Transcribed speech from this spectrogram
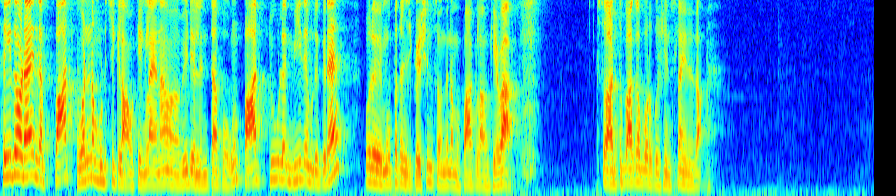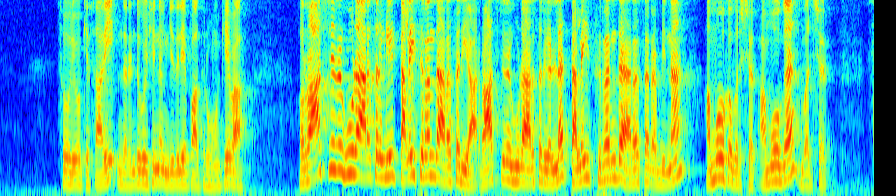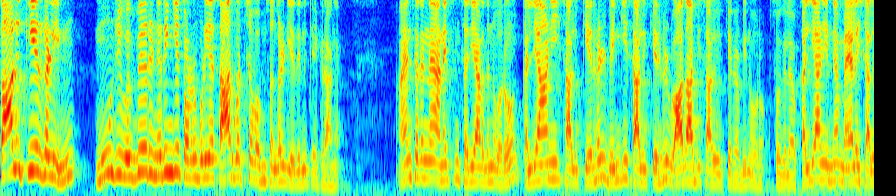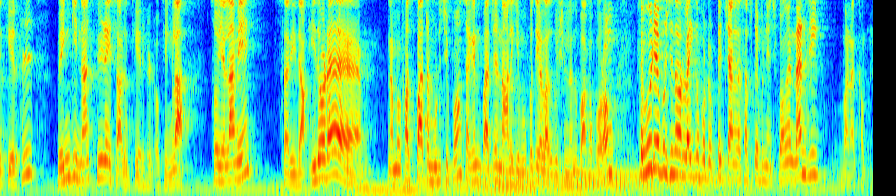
ஸோ இதோட இந்த பார்ட் ஒன்னை முடிச்சுக்கலாம் ஓகேங்களா? ஏன்னா வீடியோ லென்த்தாக போகும். பார்ட் டூவில் மீதம் இருக்கிற ஒரு முப்பத்தஞ்சு கொஷின்ஸ் வந்து நம்ம பார்க்கலாம் ஓகேவா? ஸோ அடுத்து பார்க்க போகிற கொஷின்ஸ்லாம் இதுதான். சரி ஓகே சாரி இந்த ரெண்டு கொஷின் இங்கே இதிலே பார்த்துருவோம் ஓகேவா ராஷ்டிரகூட அரசர்களில் தலை சிறந்த அரசர் யார்? ராஷ்டிரகூட அரசர்களில் தலை சிறந்த அரசர் அப்படின்னா அமோக வர்ஷர் அமோக வர்ஷர் சாளுக்கியர்களின் மூன்று வெவ்வேறு நெருங்கிய தொடர்புடைய சார்பற்ற வம்சங்கள் எதுன்னு கேட்குறாங்க ஆன்சர் என்ன? அனைத்தும் சரியானதுன்னு வரும். கல்யாணி சாளுக்கியர்கள் வெங்கி சாளுக்கியர்கள் வாதாபி சாளுக்கியர்கள் அப்படின்னு வரும். ஸோ இதில் கல்யாணின்னா மேலை சாளுக்கியர்கள் வெங்கினா கீழே சாளுக்கியர்கள். ஓகேங்களா ஸோ எல்லாமே சரிதான். இதோட நம்ம ஃபஸ்ட் பார்ட்டை முடிச்சுப்போம். செகண்ட் பார்ட்டு நாளைக்கு முப்பத்தி ஏழாவது கொஷின்லேருந்து பார்க்க போகிறோம் ஸோ வீடியோ பிடிச்சிருந்தா ஒரு லைக்கை போட்டு விட்டு சேனலை சப்ஸ்கிரைப் பண்ணி வச்சுக்கோங்க. நன்றி. வணக்கம்.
